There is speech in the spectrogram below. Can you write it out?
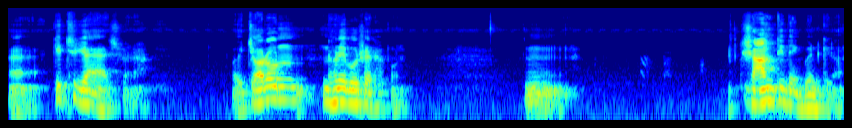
হ্যাঁ কিচ্ছু যায় আসবে না। ওই চরণ ধরে বসে থাকুন। শান্তি দেখবেন কিরম।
